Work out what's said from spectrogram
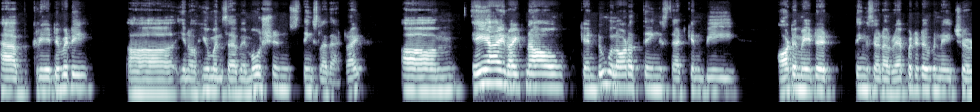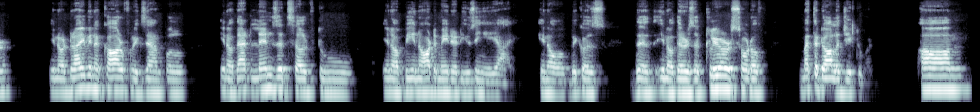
have creativity. Uh, you know, humans have emotions, things like that, right? Um, AI right now can do a lot of things that can be automated things that are repetitive in nature. You know, driving a car, for example, you know that lends itself to you know being automated using AI. You know, because the you know there's a clear sort of methodology to it. Um,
